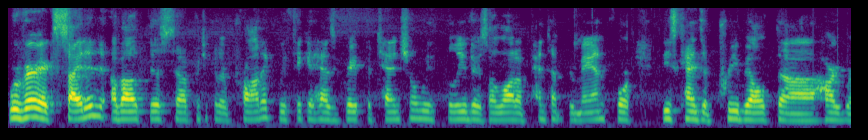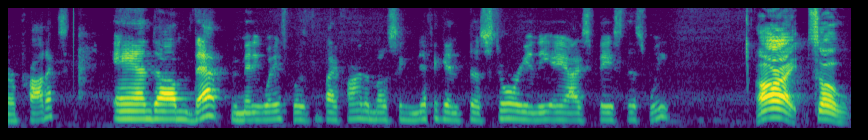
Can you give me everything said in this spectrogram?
we're very excited about this uh, particular product. We think it has great potential. We believe there's a lot of pent-up demand for these kinds of pre-built uh, hardware products. And um, that, in many ways, was by far the most significant uh, story in the AI space this week. All right, so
